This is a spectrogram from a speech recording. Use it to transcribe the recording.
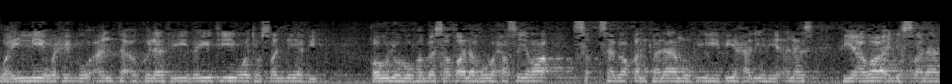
وإني أحب أن تأكل في بيتي وتصلي فيه قوله فبسط له حصيرا سبق الكلام فيه في حديث أنس في أوائل الصلاة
